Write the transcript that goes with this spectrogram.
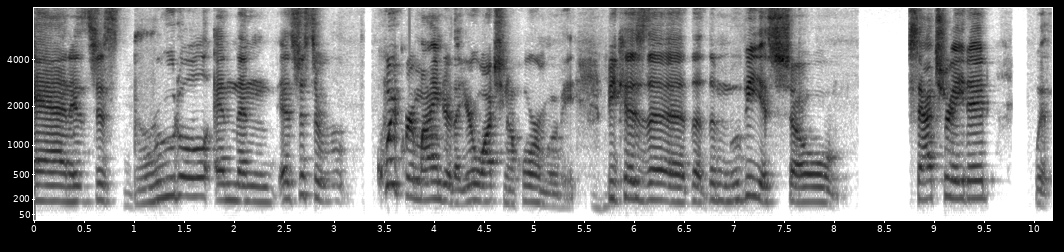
and it's just brutal. And then it's just a quick reminder that you're watching a horror movie Mhm. because the, the the movie is so saturated with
